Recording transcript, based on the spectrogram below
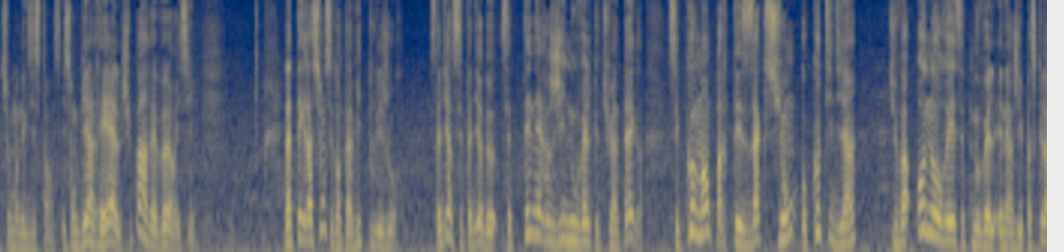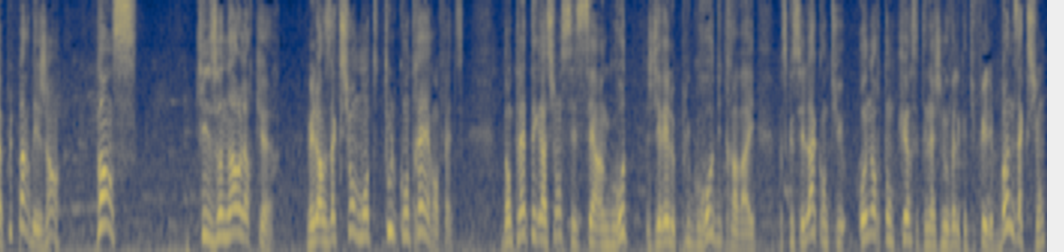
sur mon existence. Ils sont bien réels. Je ne suis pas un rêveur ici. L'intégration, c'est dans ta vie de tous les jours. C'est-à-dire, c'est-à-dire de cette énergie nouvelle que tu intègres, c'est comment par tes actions au quotidien, tu vas honorer cette nouvelle énergie. Parce que la plupart des gens pensent qu'ils honorent leur cœur, mais leurs actions montrent tout le contraire en fait. Donc l'intégration, c'est un gros, je dirais, le plus gros du travail. Parce que c'est là, quand tu honores ton cœur, cette énergie nouvelle, que tu fais les bonnes actions,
